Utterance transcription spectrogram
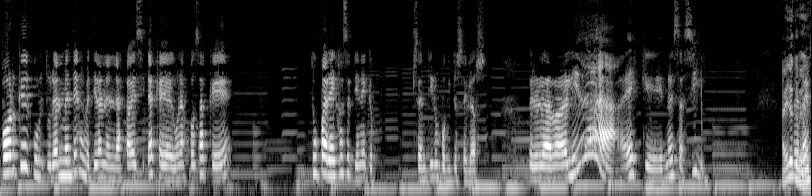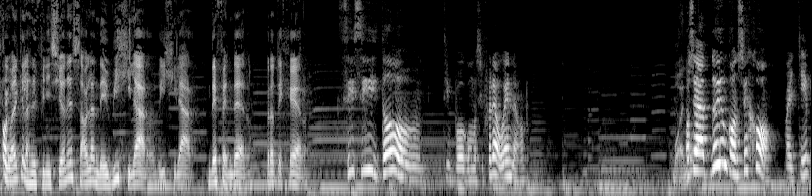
porque culturalmente nos metieron en las cabecitas que hay algunas cosas que tu pareja se tiene que sentir un poquito celoso. Pero la realidad es que no es así. A mí lo que me gusta igual que las definiciones hablan de vigilar, vigilar, defender, proteger. Sí, sí, todo tipo como si fuera bueno. Bueno, O sea, doy un consejo, my tip.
